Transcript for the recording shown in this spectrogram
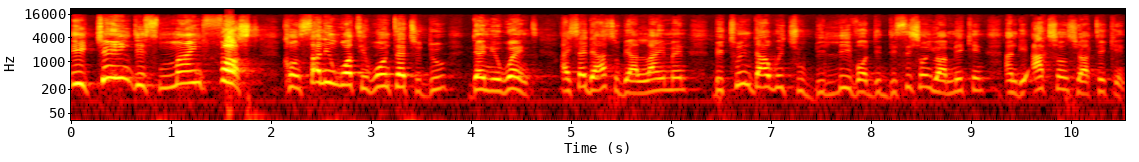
He changed his mind first concerning what he wanted to do, then he went. I said there has to be alignment between that which you believe or the decision you are making and the actions you are taking.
